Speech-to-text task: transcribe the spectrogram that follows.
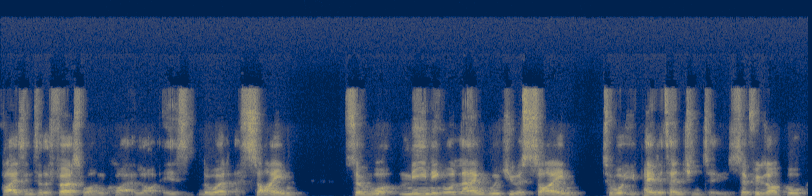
ties into the first one quite a lot is the word assign. So, what meaning or language you assign to what you paid attention to. So, for example,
